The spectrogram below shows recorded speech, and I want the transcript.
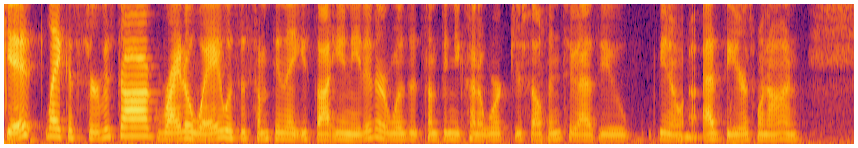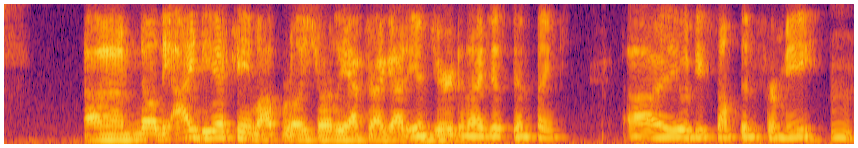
get like a service dog right away? Was this something that you thought you needed or was it something you kind of worked yourself into as you, you know, mm-hmm. as the years went on? Um, no, the idea came up really shortly after I got injured, and I just didn't think uh, it would be something for me. Mm.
